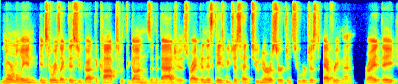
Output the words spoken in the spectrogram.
normally in in stories like this, you've got the cops with the guns and the badges, right? But in this case, we just had two neurosurgeons who were just everymen, right? They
